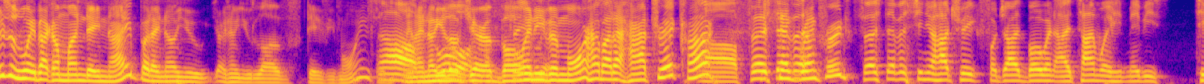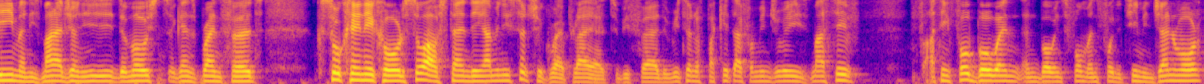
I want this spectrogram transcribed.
This was way back on Monday night, but I know you. I know you love Davy Moyes, and, Oh, and I know you love Jarrod Bowen even more. How about a hat trick, huh? Uh, first St. ever, Brentford. first ever senior hat trick for Jarrod Bowen at a time where he, maybe his team and his manager needed the most against Brentford. So clinical, so outstanding. I mean, he's such a great player. To be fair, the return of Paqueta from injury is massive. I think for Bowen and Bowen's form and for the team in general.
